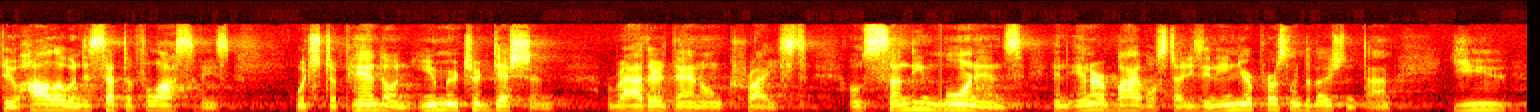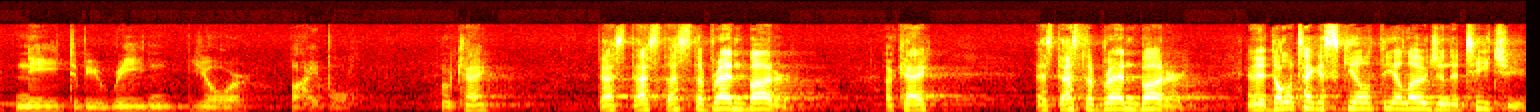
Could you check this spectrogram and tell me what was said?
through hollow and deceptive philosophies, which depend on human tradition rather than on Christ. On Sunday mornings and in our Bible studies and in your personal devotion time, you need to be reading your Bible. Okay? That's, that's, that's the bread and butter. Okay? That's, that's the bread and butter. And it don't take a skilled theologian to teach you.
